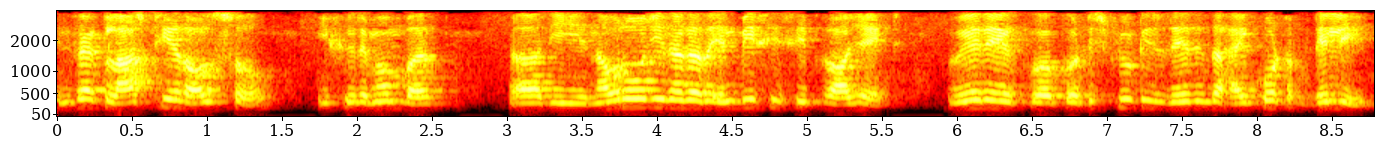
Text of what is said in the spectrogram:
In fact, last year also, if you remember, uh, the Nauroji Nagar NBCC project, where a, dispute is there in the High Court of Delhi,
